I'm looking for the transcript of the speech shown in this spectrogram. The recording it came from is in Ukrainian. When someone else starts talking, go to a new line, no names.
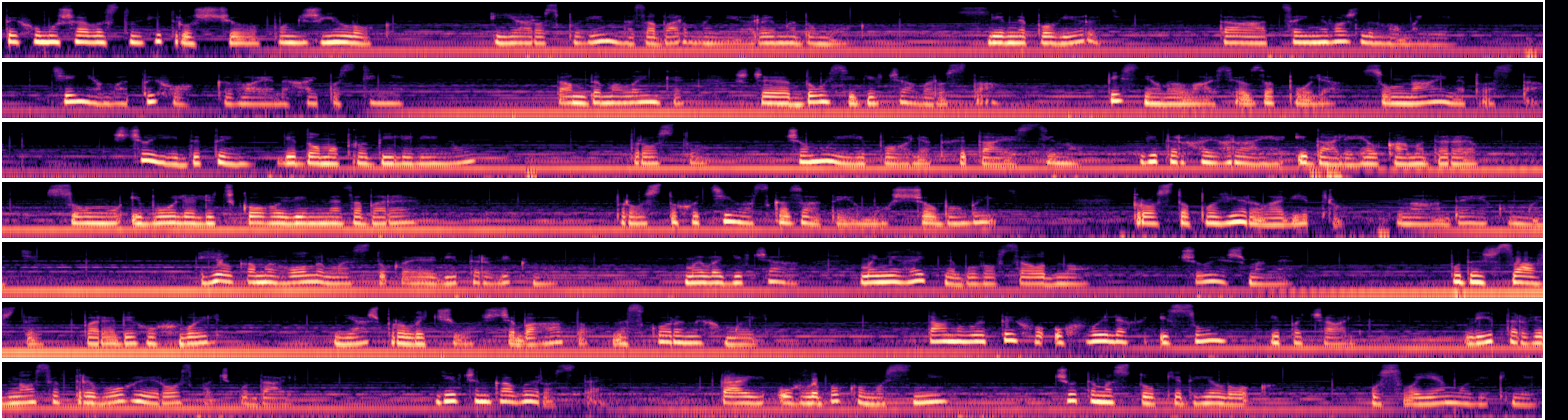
тихому шелесту вітру, що поміж гілок, я розповім незабарвлені рими думок. Він не повірить, та це й не важливо мені. Тінями тихо киває нехай по стіні. Там, де маленьке, ще досі дівча вироста, пісня лилася з-за поля, сумна й непроста. Що їй дитині відомо про білі війну? Просто чому її погляд хитає стіну? Вітер хай грає і далі гілками дерев. Суму і болю людського він не забере. Просто хотіла сказати йому, що болить, просто повірила вітру на деяку мить. Гілками голими стукає вітер в вікно. Мила дівча, мені геть не було все одно. Чуєш мене? Будеш завжди перебігу хвиль. Я ж пролечу ще багато нескорених миль. Танули тихо у хвилях і сум, і печаль. Вітер відносив тривоги і розпач удаль. Дівчинка виросте, та й у глибокому сні чутиме стукіт гілок у своєму вікні.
